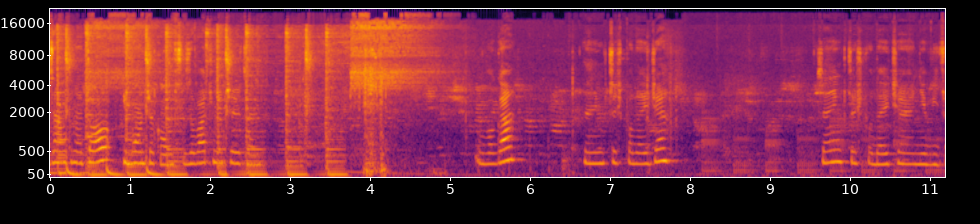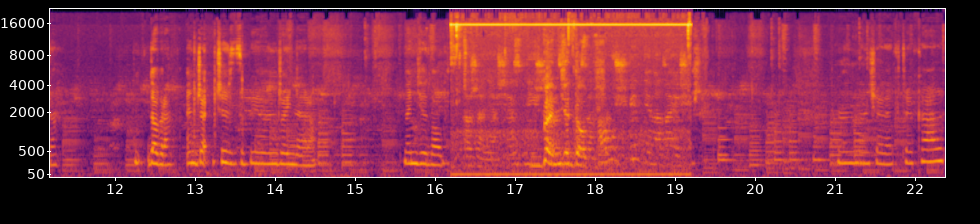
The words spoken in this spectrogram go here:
Zamknę to i włączę komps. Zobaczmy, czy ten. Uwaga. Zanim ktoś podejdzie. Zanim ktoś podejdzie, nie widzę. Dobra, engi- czy zrobiłem enginera? Będzie dobrze. Będzie dobrze. Będzie electrical.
